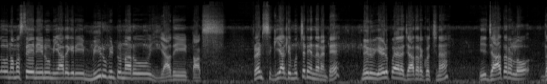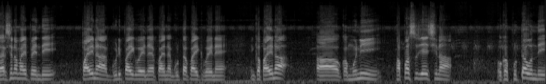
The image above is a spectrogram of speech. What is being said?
హలో నమస్తే నేను మీ యాదగిరి. మీరు వింటున్నారు యాది టాక్స్. ఫ్రెండ్స్ గియాల్టీ ముచ్చట ఏంటంటే నేను ఏడుపాయల జాతరకు వచ్చిన. ఈ జాతరలో దర్శనం అయిపోయింది. పైన గుడి పైకి పోయినాయి పైన గుట్ట పైకి పోయినాయి ఇంకా పైన ఒక ముని తపస్సు చేసిన ఒక పుట్ట ఉంది.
